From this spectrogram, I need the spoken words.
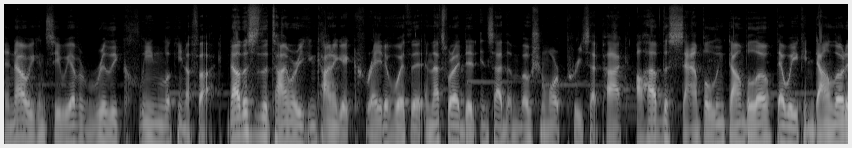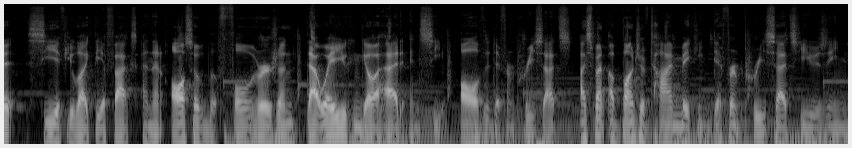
And now we can see we have a really clean looking effect. Now this is the time where you can kind of get creative with it. And that's what I did inside the Motion Warp preset pack. I'll have the sample link down below. That way you can download it, see if you like the effects, and then also the full version. That way you can go ahead and see all the different presets. I spent a bunch of time making different presets using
